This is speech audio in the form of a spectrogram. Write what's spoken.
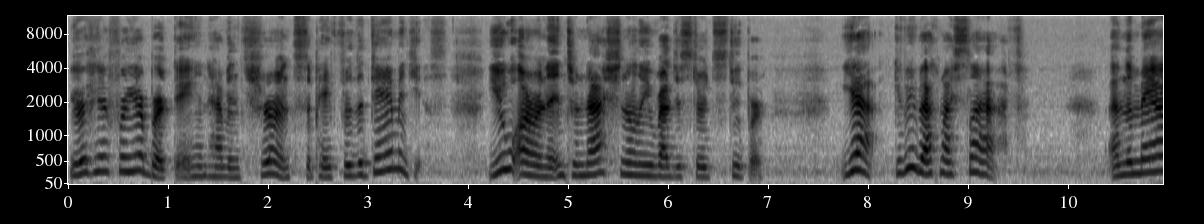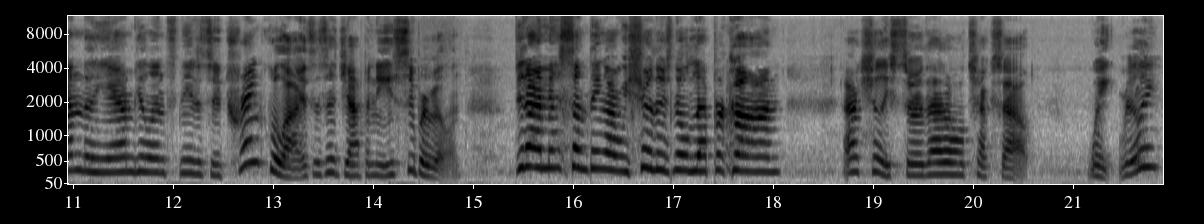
You're here for your birthday and have insurance to pay for the damages. You are an internationally registered super. Yeah, give me back my staff. And the man the ambulance needed to tranquilize is a Japanese supervillain. Did I miss something? Are we sure there's no leprechaun? Actually, sir, that all checks out. Wait, really?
